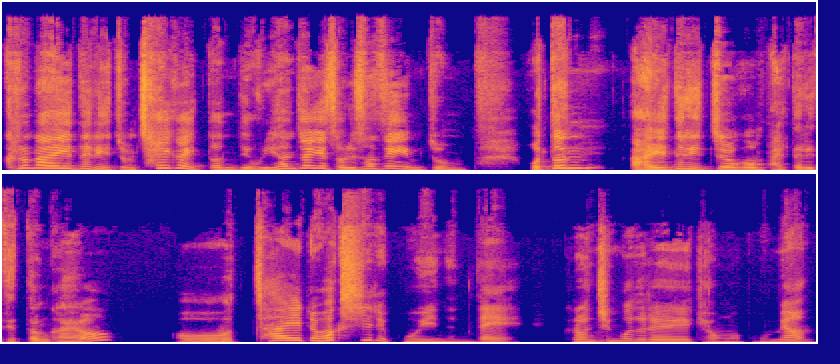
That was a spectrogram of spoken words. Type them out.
그런 아이들이 좀 차이가 있던데 우리 현장에서 우리 선생님 좀 어떤 아이들이 조금 발달이 됐던가요? 어, 차이를 확실히 보이는데 그런 친구들의 경우 보면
